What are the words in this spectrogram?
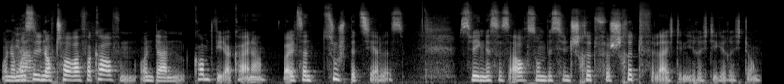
Und dann ja. musst du die noch teurer verkaufen und dann kommt wieder keiner, weil es dann zu speziell ist. Deswegen ist es auch so ein bisschen Schritt für Schritt vielleicht in die richtige Richtung.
